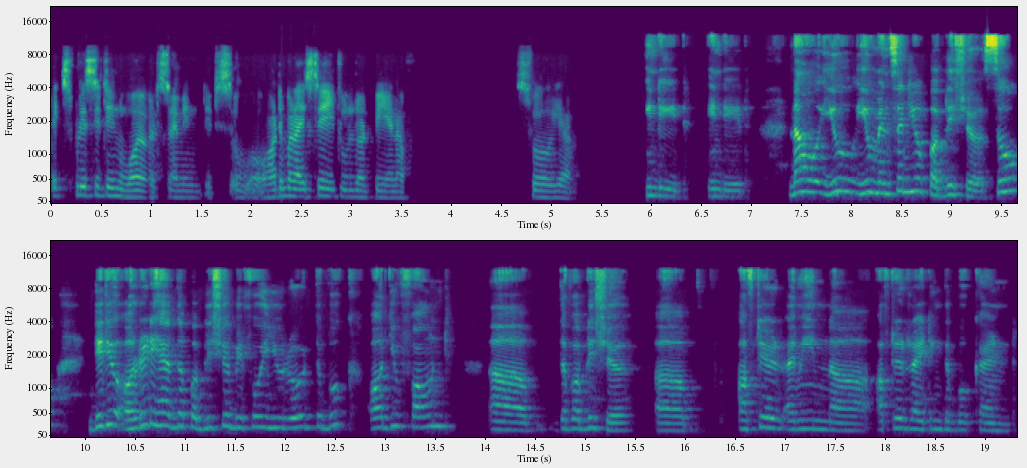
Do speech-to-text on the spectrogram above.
express it in words. I mean, it's whatever I say, it will not be enough. So yeah. indeed, indeed. Now you you mentioned your publisher. So did you already have the publisher before you wrote the book, or you found uh, the publisher uh, after? I mean, uh, after writing the book, and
